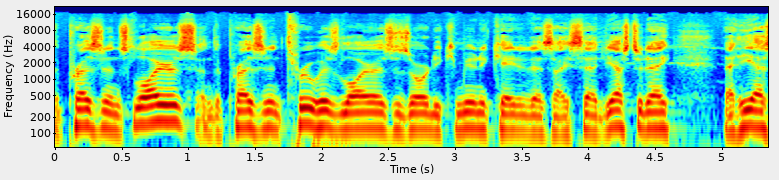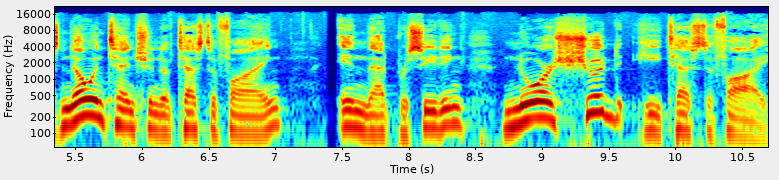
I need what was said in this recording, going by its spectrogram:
The president's lawyers and the president, through his lawyers, has already communicated, as I said yesterday, that he has no intention of testifying in that proceeding, nor should he testify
